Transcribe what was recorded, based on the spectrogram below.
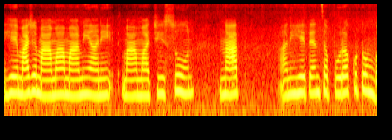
हे माझे मामा मामी आणि मामाची सून नात आणि हे त्यांचं पुरं कुटुंब.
